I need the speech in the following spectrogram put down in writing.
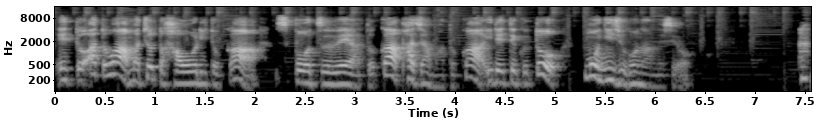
えっと、あとは、まあ、ちょっと羽織とか、スポーツウェアとか、パジャマとか入れていくと、もう25なんですよ。あ、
